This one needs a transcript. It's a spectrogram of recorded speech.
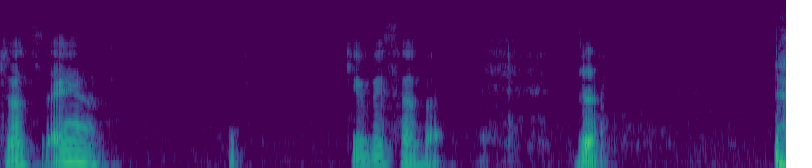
Schutzengel? Gewisserweise. So. Wir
